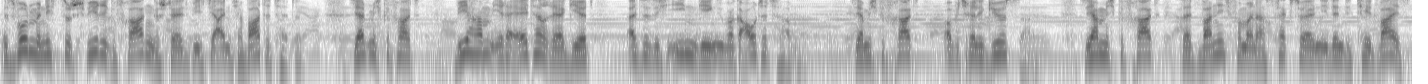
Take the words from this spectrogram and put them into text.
Es wurden mir nicht so schwierige Fragen gestellt, wie ich sie eigentlich erwartet hätte. Sie hat mich gefragt, wie haben ihre Eltern reagiert, als sie sich ihnen gegenüber geoutet haben. Sie haben mich gefragt, ob ich religiös sei. Sie haben mich gefragt, seit wann ich von meiner sexuellen Identität weiß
